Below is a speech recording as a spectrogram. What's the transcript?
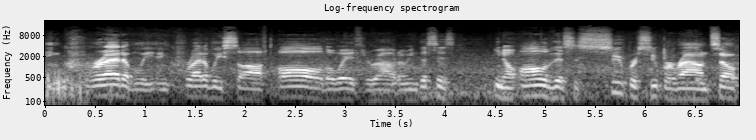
incredibly, incredibly soft all the way throughout. I mean, this is, you know, all of this is super, super round. So,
